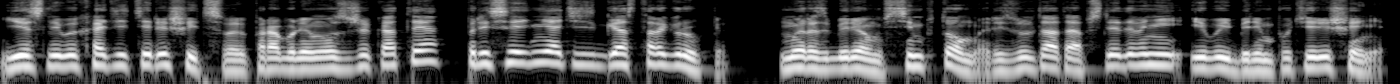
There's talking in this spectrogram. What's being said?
Если вы хотите решить свою проблему с ЖКТ, присоединяйтесь к гастрогруппе. Мы разберем симптомы, результаты обследований и выберем пути решения.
